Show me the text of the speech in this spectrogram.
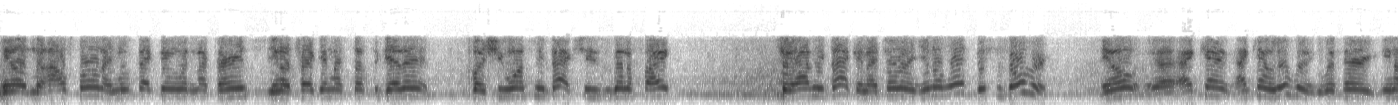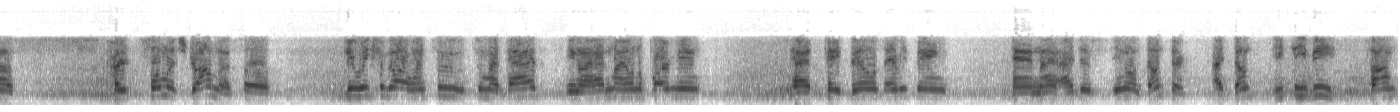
you know, the house phone. I moved back in with my parents, you know, try to get my stuff together. But she wants me back. She's going to fight to have me back. And I told her, you know what? This is over. You know, uh, I can't, I can't live with, with her, you know, her so much drama. So a few weeks ago, I went to, to my pad. You know, I had my own apartment. I had paid bills, everything. And I, I just, you know, dumped her. I dumped ETB, Tom.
